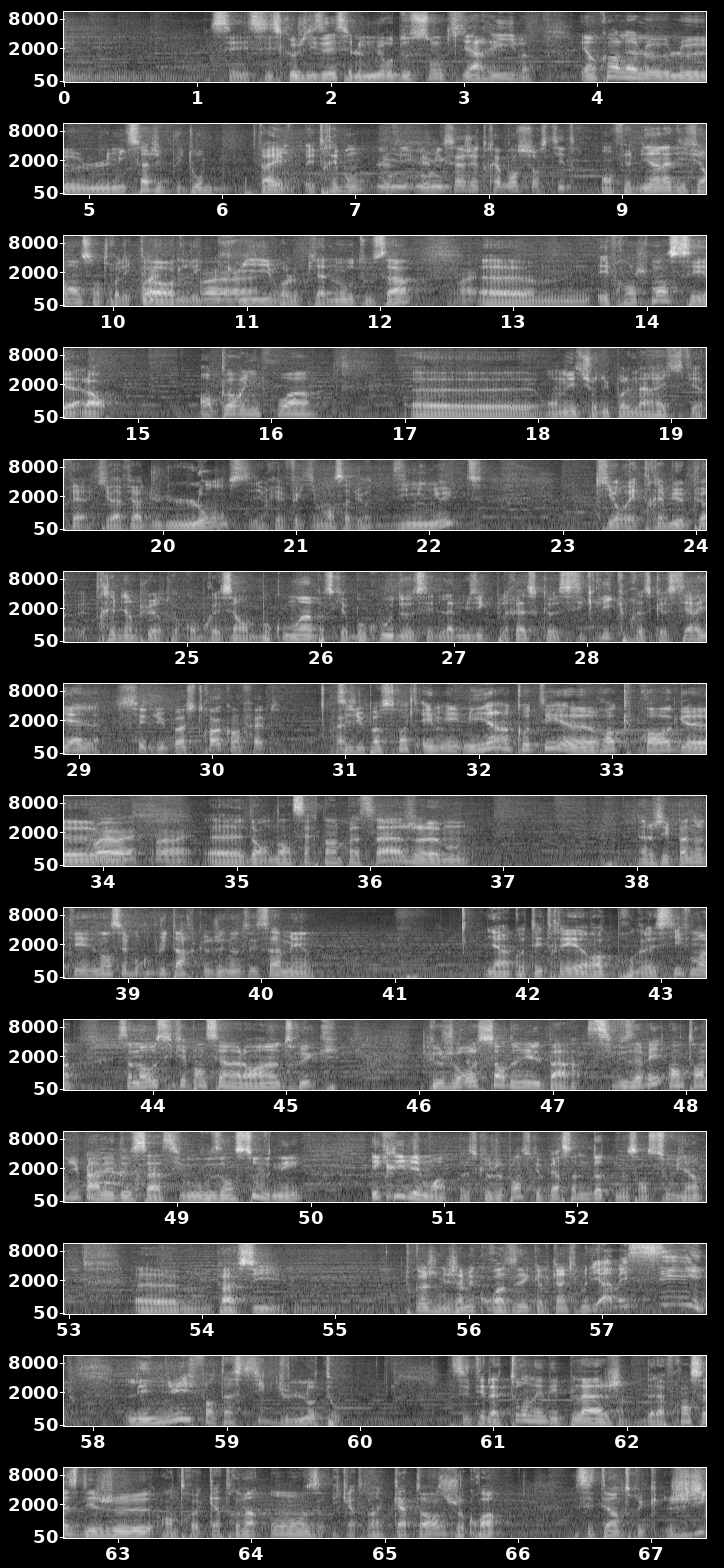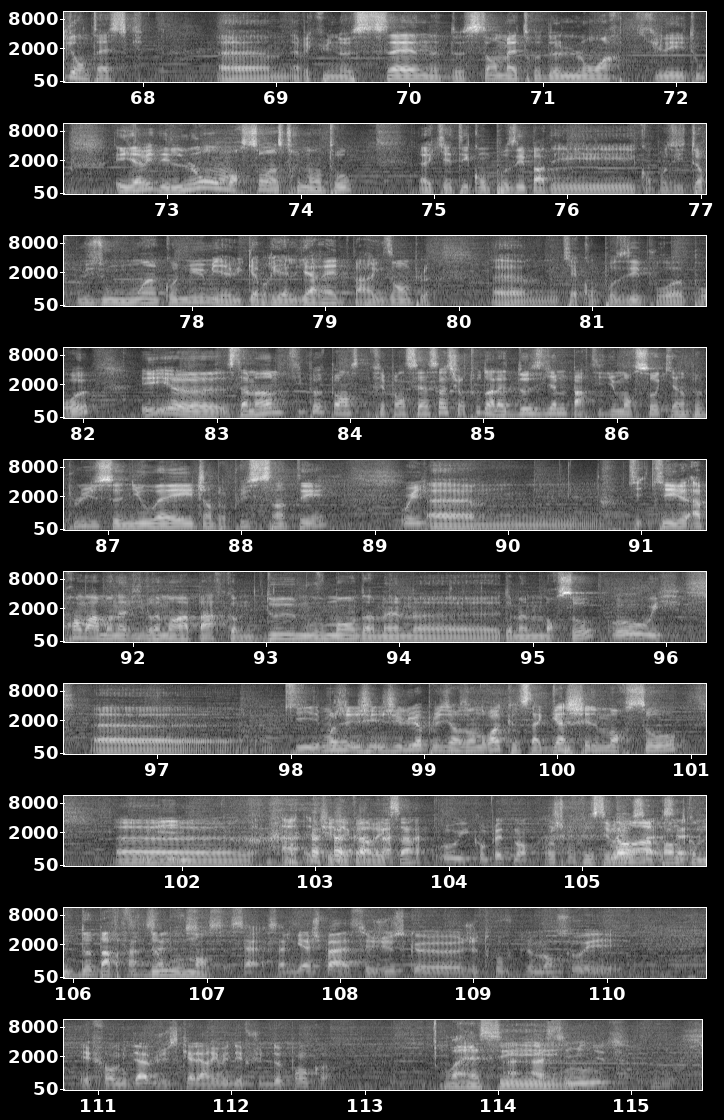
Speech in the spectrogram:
c'est ce que je disais, c'est le mur de son qui arrive. Et encore là, le, le- le mixage est plutôt, enfin, Oui. est, est très bon. Le, mi- le mixage est très bon sur ce titre. On fait bien la différence entre les cordes, les ouais, cuivres, le piano, tout ça. Et franchement, c'est alors encore une fois, euh, on est sur du Polnareff qui va faire qui va faire du long, c'est-à-dire qu'effectivement ça dure 10 minutes, qui aurait très bien pu, très bien pu être compressé en beaucoup moins parce qu'il y a beaucoup de c'est de la musique presque cyclique, presque sérielle. C'est du post-rock en fait. C'est du post-rock, et mais il y a un côté euh, rock prog. euh, Ouais, ouais, ouais. ouais. dans, dans certains passages, j'ai pas noté. Non, c'est beaucoup plus tard que j'ai noté ça, mais il y a un côté très rock progressif. Moi, ça m'a aussi fait penser alors, à un truc que je ressors de nulle part. Si vous avez entendu parler de ça, si vous vous en souvenez, écrivez-moi, parce que je pense que personne d'autre ne s'en souvient. Euh, Enfin, si. En tout cas, je n'ai jamais croisé quelqu'un qui me dit Ah, mais si Les nuits fantastiques du loto. C'était la tournée des plages de la Française des Jeux entre 91 et 94, je crois. C'était un truc gigantesque. Euh, avec une scène de 100 mètres de long articulé et tout. Et il y avait des longs morceaux instrumentaux euh, qui étaient composés par des compositeurs plus ou moins connus. Mais il y a eu Gabriel Yared par exemple euh, qui a composé pour, eux- pour eux. Et euh, ça m'a un petit peu fait penser à ça, surtout dans la deuxième partie du morceau qui est un peu plus New Age, un peu plus synthé. Oui. Euh, qui, qui est à prendre à mon avis vraiment à part comme deux mouvements d'un même, d'un même morceau. Oh oui. Euh, qui, moi j'ai- lu à plusieurs endroits que ça gâchait le morceau. Euh, Ah, tu es d'accord avec ça oui, complètement. Moi je trouve que c'est vraiment ça- à prendre ça- comme deux parties, Enfin, deux ça, mouvements. Ça, ça le gâche pas, c'est juste que je trouve que le morceau est, est formidable jusqu'à l'arrivée des flûtes de pan, quoi. Ouais, c'est. À, 6 minutes.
